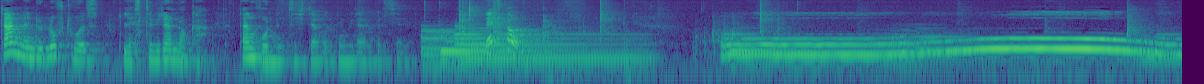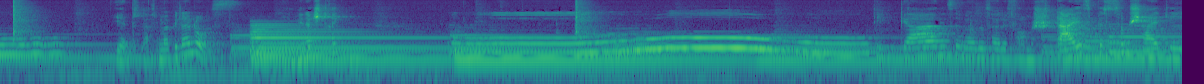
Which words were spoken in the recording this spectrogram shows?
dann wenn du Luft holst, lässt du wieder locker. Dann rundet sich der Rücken wieder ein bisschen. Let's go! Jetzt lassen wir wieder los und wieder strecken. Wirbelsäule vom Steiß bis zum Scheitel.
